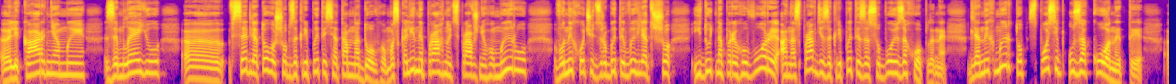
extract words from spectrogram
е, лікарнями, землею. Е, Все для того, щоб закріпитися там надовго. Москалі не прагнуть справжнього миру. Вони хочуть зробити вигляд, що йдуть на переговори, а насправді закріпити за собою захоплене. Для них мир то спосіб узаконити е,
